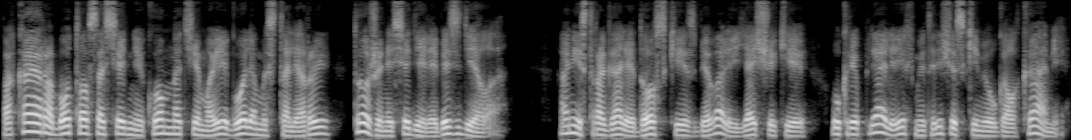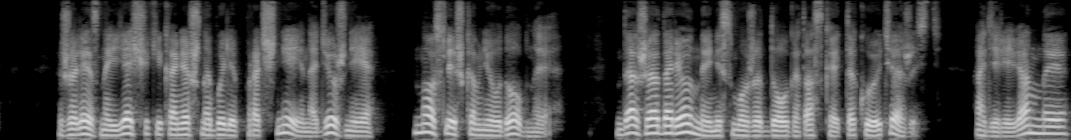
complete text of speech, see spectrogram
Пока я работал в соседней комнате, мои големы-столяры тоже не сидели без дела. Они строгали доски, сбивали ящики, укрепляли их метрическими уголками. Железные ящики, конечно, были прочнее и надежнее, но слишком неудобные. Даже одаренный не сможет долго таскать такую тяжесть. А деревянные,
